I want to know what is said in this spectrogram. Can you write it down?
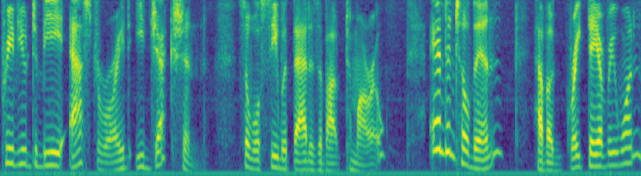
previewed to be asteroid ejection. So we'll see what that is about tomorrow. And until then, have a great day, everyone.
